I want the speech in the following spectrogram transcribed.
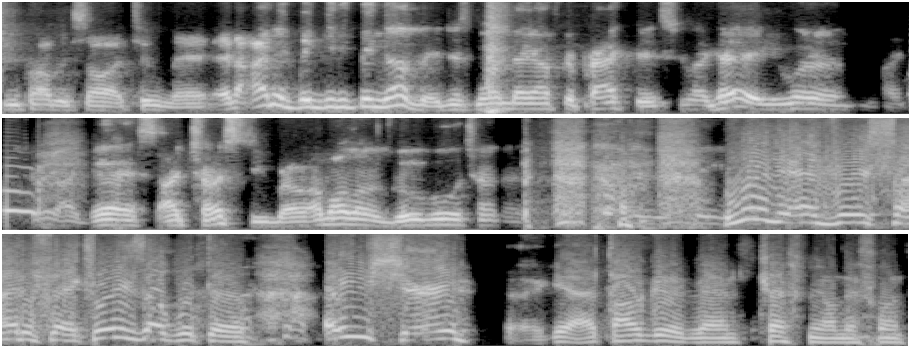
You probably saw it too, man. And I didn't think anything of it. Just one day after practice, you're like, "Hey, you wanna?" Like, I guess I trust you, bro. I'm all on Google trying to. what are the adverse side effects? What is up with the? Are you sure? yeah, it's all good, man. Trust me on this one.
